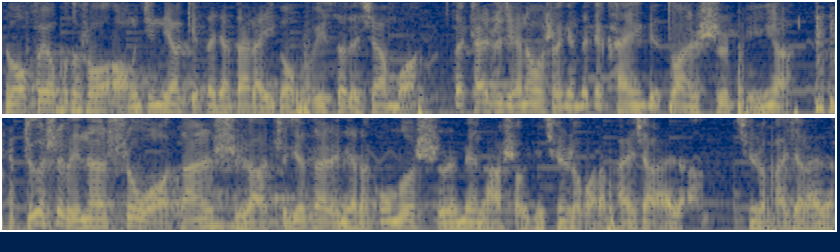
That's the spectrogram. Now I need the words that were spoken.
那么废话不多说啊，我们今天要给大家带来一个灰色的项目啊。在开始之前呢，我首先给大家看一个段视频啊。这个视频呢是我当时啊直接在人家的工作室里面拿手机亲手把它拍下来的，亲手拍下来的。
